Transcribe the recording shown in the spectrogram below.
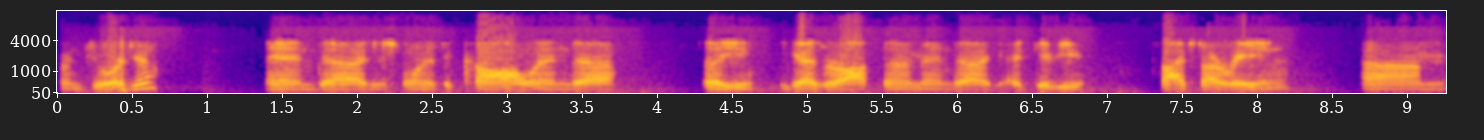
from Georgia, and uh, I just wanted to call and uh, tell you you guys are awesome, and uh, I'd give you five star rating um,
